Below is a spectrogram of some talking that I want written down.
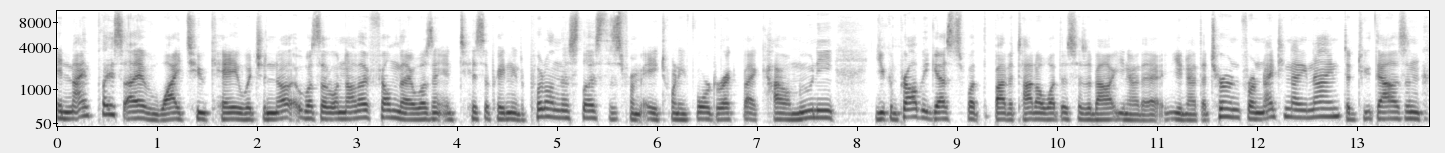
In ninth place, I have Y2K, which was another film that I wasn't anticipating to put on this list. This is from A24, directed by Kyle Mooney. You can probably guess what by the title what this is about. You know the you know the turn from 1999 to 2000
